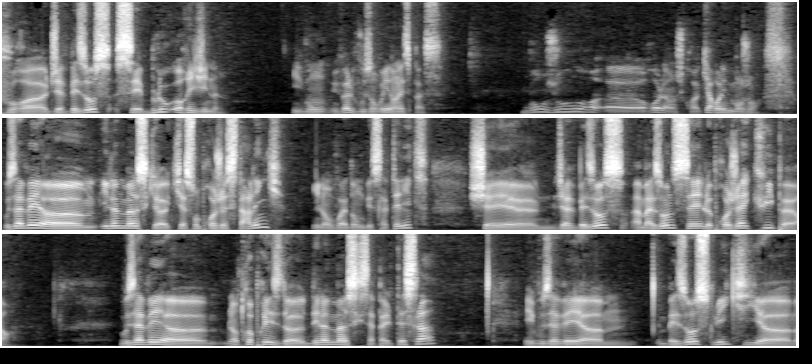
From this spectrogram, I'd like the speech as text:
Pour Jeff Bezos, c'est Blue Origin. Ils, vont, ils veulent vous envoyer dans l'espace. Bonjour, Roland, je crois. Caroline, bonjour. Vous avez Elon Musk qui a son projet Starlink, il envoie donc des satellites. Chez euh, Jeff Bezos, Amazon, c'est le projet Kuiper. Vous avez euh, l'entreprise d'Elon Musk qui s'appelle Tesla. Et vous avez euh, Bezos, lui, qui, a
